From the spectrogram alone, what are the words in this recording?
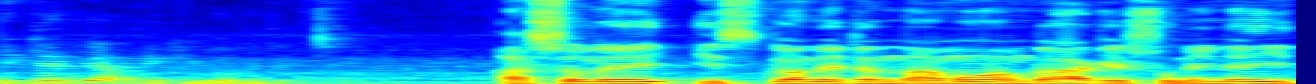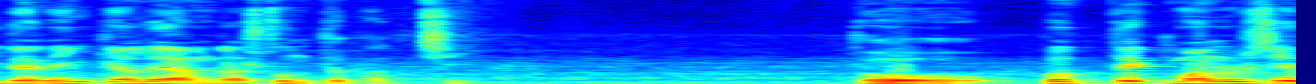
এইটাকে আপনি কীভাবে দেখছেন? আসলে ইসকন এটার নামও আমরা আগে শুনি নাই ইদানিংকালে আমরা শুনতে পাচ্ছি। তো প্রত্যেক মানুষই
